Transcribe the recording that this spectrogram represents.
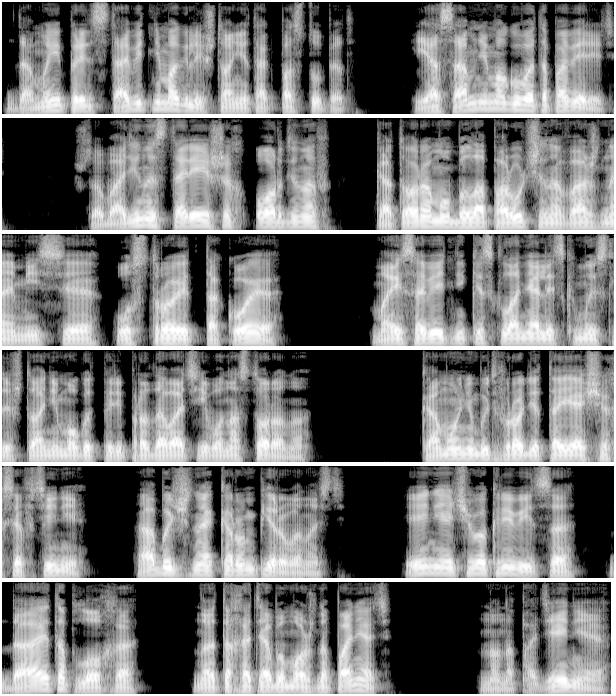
Да мы и представить не могли, что они так поступят. Я сам не могу в это поверить. Чтобы один из старейших орденов, которому была поручена важная миссия, устроить такое, мои советники склонялись к мысли, что они могут перепродавать его на сторону. Кому-нибудь вроде таящихся в тени. Обычная коррумпированность. И нечего кривиться. Да, это плохо, но это хотя бы можно понять. Но нападение...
